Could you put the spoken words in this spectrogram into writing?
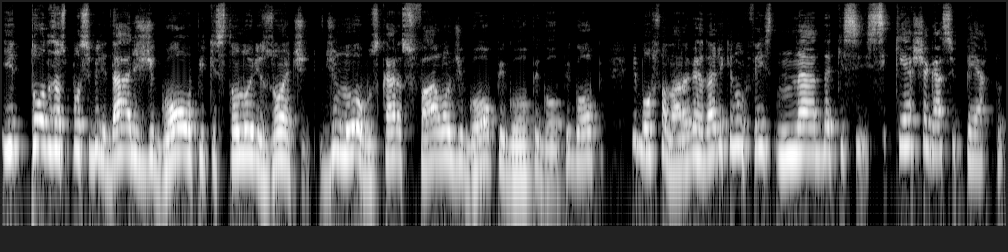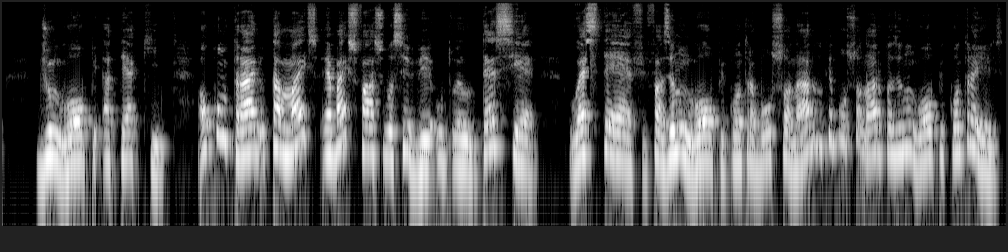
E todas as possibilidades de golpe que estão no horizonte. De novo, os caras falam de golpe, golpe, golpe, golpe, e Bolsonaro, a verdade é que não fez nada que se, sequer chegasse perto de um golpe até aqui. Ao contrário, tá mais, é mais fácil você ver o, o TSE o STF fazendo um golpe contra Bolsonaro do que Bolsonaro fazendo um golpe contra eles.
